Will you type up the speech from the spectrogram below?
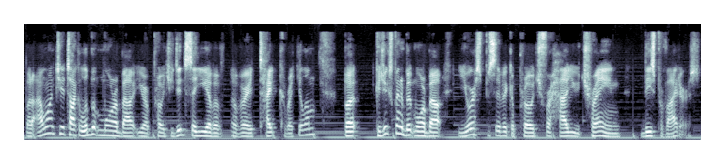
but I want you to talk a little bit more about your approach. You did say you have a, a very tight curriculum, but could you explain a bit more about your specific approach for how you train these providers?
